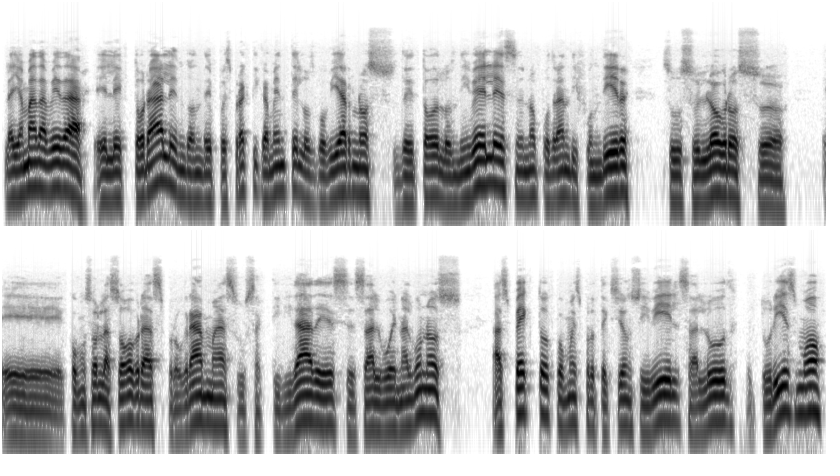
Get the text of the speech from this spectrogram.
la llamada veda electoral en donde pues prácticamente los gobiernos de todos los niveles no podrán difundir sus logros uh, eh, como son las obras, programas, sus actividades, eh, salvo en algunos aspectos como es protección civil, salud, turismo,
